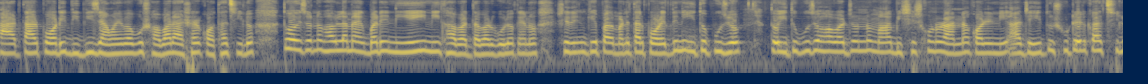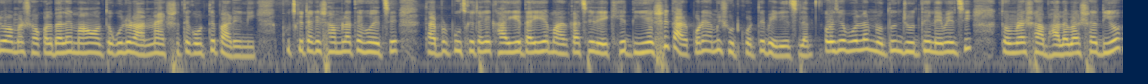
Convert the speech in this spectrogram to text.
আর তারপরে দিদি, জামাইবাবু সবার আসার কথা ছিল। তো ওই জন্য ভাবলাম একবারে নিয়েই নিই খাবার দাবারগুলো কেন? সেদিনকে মানে তার পরের দিনই ইতো পুজো তো ইতো পুজো হওয়ার জন্য মা বিশেষ কোনো রান্না করেনি। আর যেহেতু শ্যুটের কাজ ছিল, আমার সকালবেলায় মা অতগুলো রান্না একসাথে করতে পারেনি। পুচকেটাকে সামলাতে হয়েছে। তারপর পুচকেটাকে খাইয়ে দাইয়ে মার কাছে রেখে দিয়ে এসে তারপরে আমি শ্যুট করতে বেরিয়েছিলাম। ওই যে বললাম, নতুন যুদ্ধে নেমেছি। তোমরা ভালোবাসা দিও।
